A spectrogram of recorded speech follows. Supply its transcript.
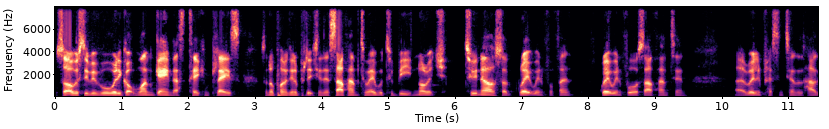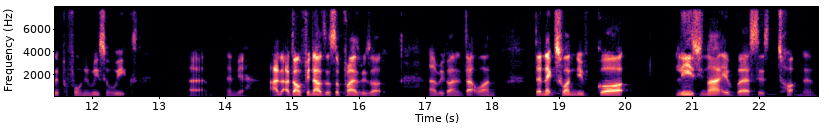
So obviously we've already got one game that's taken place so no point in doing a prediction that Southampton were able to beat Norwich 2 0. So great win for great win for Southampton. Uh, really impressed in terms of how they performed in recent weeks. Um, and yeah, I, I, don't think that was a surprise result uh, regarding that one. The next one you've got Leeds United versus Tottenham.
